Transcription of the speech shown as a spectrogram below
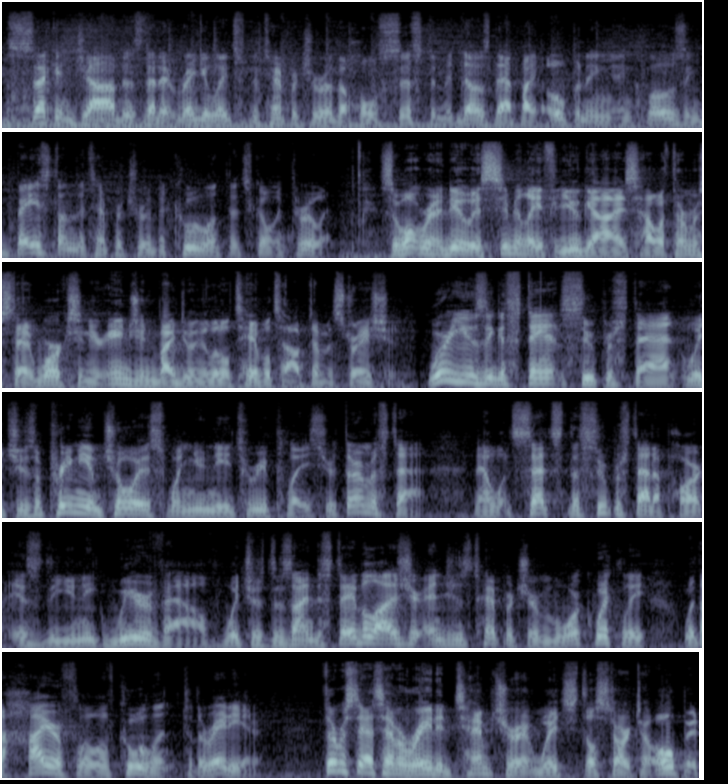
The second job is that it regulates the temperature of the whole system. It does that by opening and closing based on the temperature of the coolant that's going through it. So what we're going to do is simulate for you guys how a thermostat works in your engine by doing a little tabletop demonstration. We're using a Stant Superstat, which is a premium choice when you need to replace your thermostat. Now what sets the Superstat apart is the unique Weir valve, which is designed to stabilize your engine's temperature more quickly with a higher flow of coolant to the radiator. Thermostats have a rated temperature at which they'll start to open.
